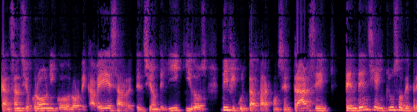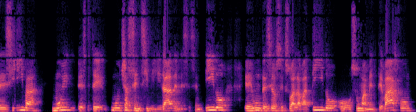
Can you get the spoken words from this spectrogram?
cansancio crónico, dolor de cabeza, retención de líquidos, dificultad para concentrarse, tendencia incluso depresiva, muy, este, mucha sensibilidad en ese sentido, eh, un deseo sexual abatido o sumamente bajo.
